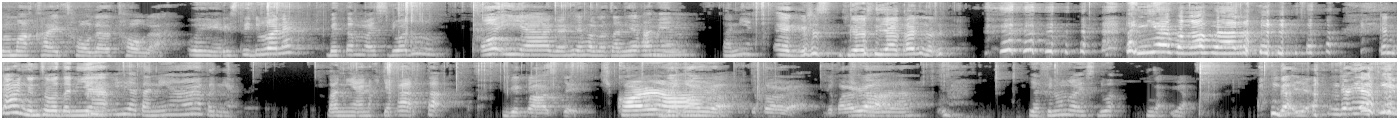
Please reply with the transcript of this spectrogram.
memakai toga-toga. Wih, Risti duluan ya. Beta mau S2 dulu. Oh iya, guys ya sama Tania kan. Amin. Tania. Eh, guys, guys ya kan. Tania apa kabar? Kan kangen sama Tania. iya, Tania, Tania. Tania anak Jakarta. JKT. Jakarta. Jakarta. Jakarta. Jakarta. Yakin lu gak S2? Enggak ya. Enggak ya. Enggak yakin.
